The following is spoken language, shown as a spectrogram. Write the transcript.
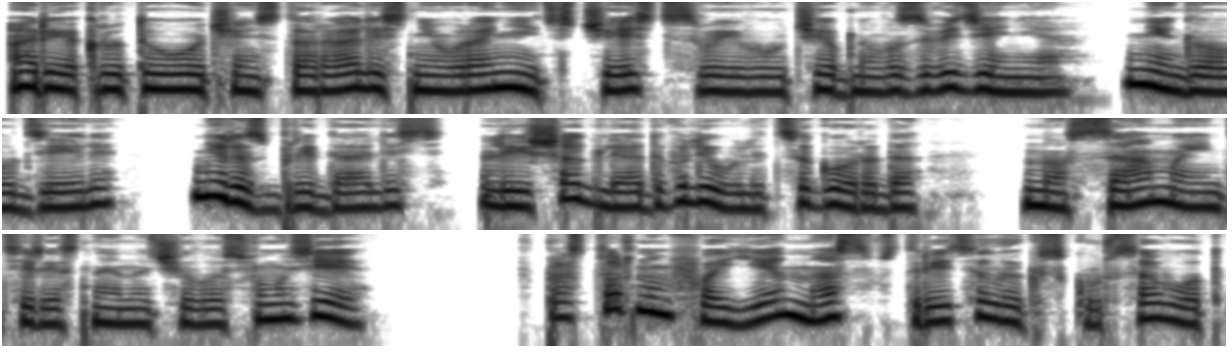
А рекруты очень старались не уронить честь своего учебного заведения. Не галдели, не разбредались, лишь оглядывали улицы города. Но самое интересное началось в музее. В просторном фойе нас встретил экскурсовод.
